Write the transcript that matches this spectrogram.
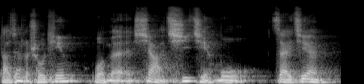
大家的收听，我们下期节目再见。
